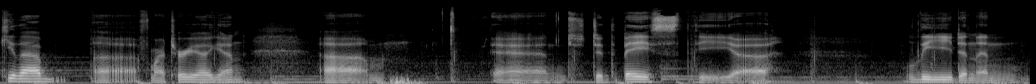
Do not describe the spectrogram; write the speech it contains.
Keylab uh, from Arturia again, um, and did the bass, the uh, lead, and then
